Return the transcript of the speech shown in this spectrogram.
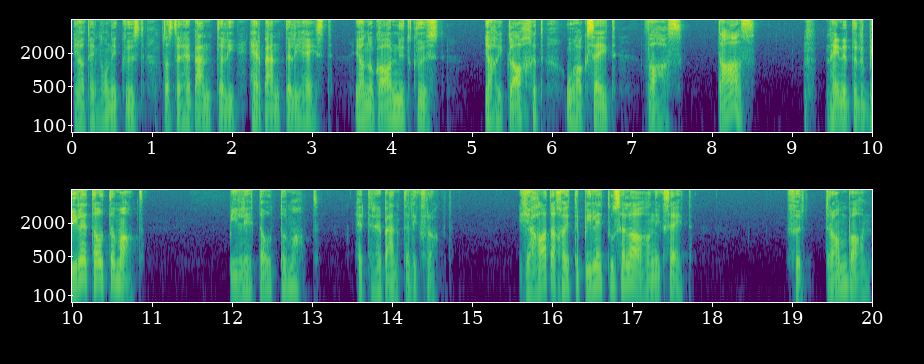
Ich habe noch nicht gewusst, dass der Herr Benteli Herr Benteli heisst. Ich habe noch gar nichts gewusst. Ich habe gelacht und habe gesagt, was? Das? Meint ihr der Billetautomat? Billetautomat? hat der Herr Benteli gefragt. Ja, da könnt ihr Billett rauslassen, habe ich gesagt. Für die Trambahn?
